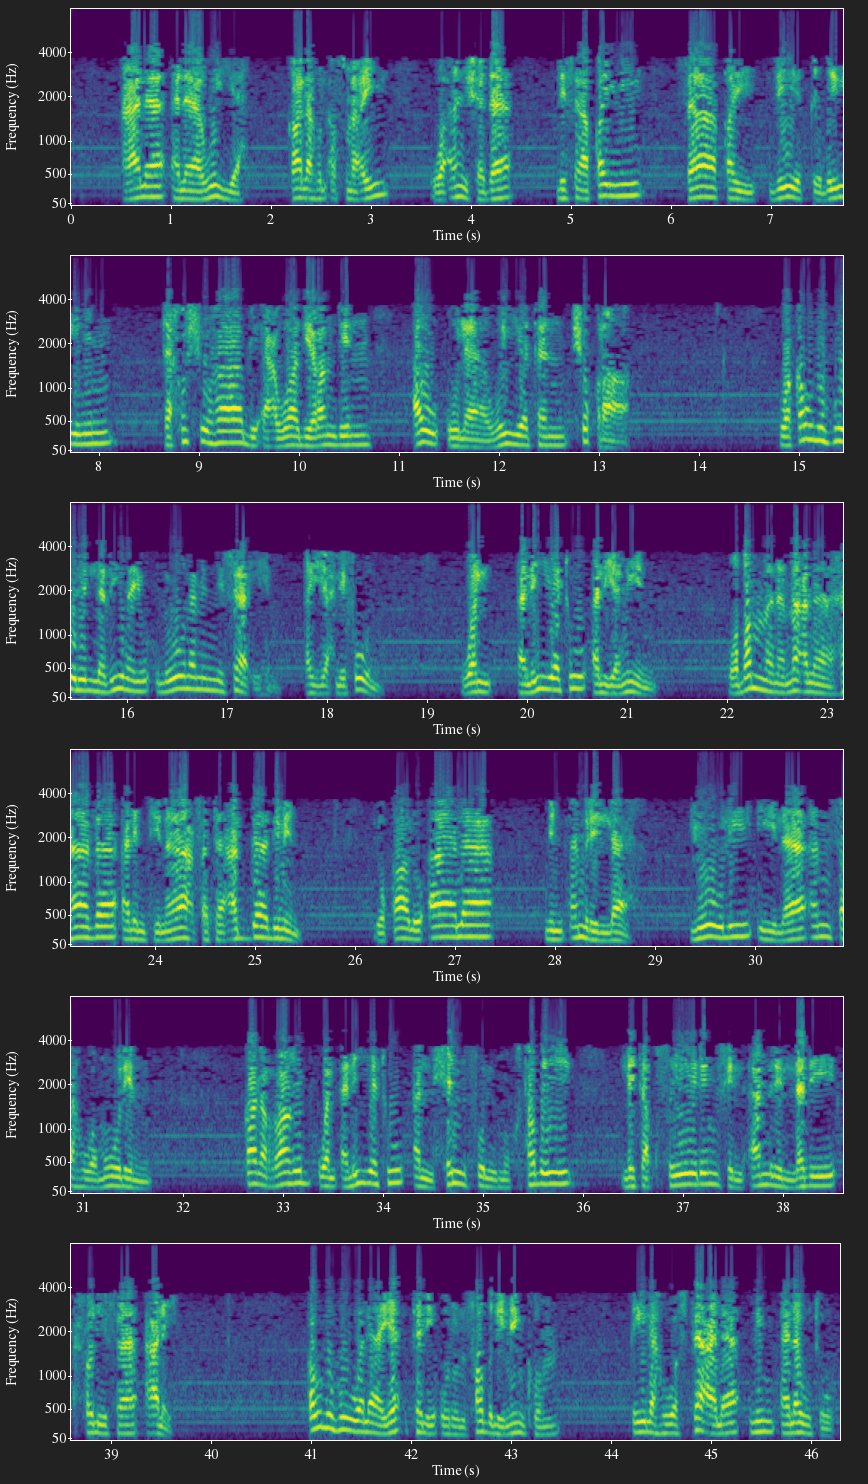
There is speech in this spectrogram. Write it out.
على ألاوية. قاله الأصمعي وأنشد لساقين ساقي ذي قضين تحشها بأعواد رند أو ألاوية شقرا. وقوله للذين يؤلون من نسائهم أي يحلفون والألية اليمين وضمن معنى هذا الامتناع فتعدى بمن؟ يقال آلى من أمر الله يولي إيلاء فهو مول. قال الراغب والألية الحلف المقتضي لتقصير في الأمر الذي حلف عليه. قوله ولا يأتل أولو الفضل منكم قيل هو افتعل من ألوت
